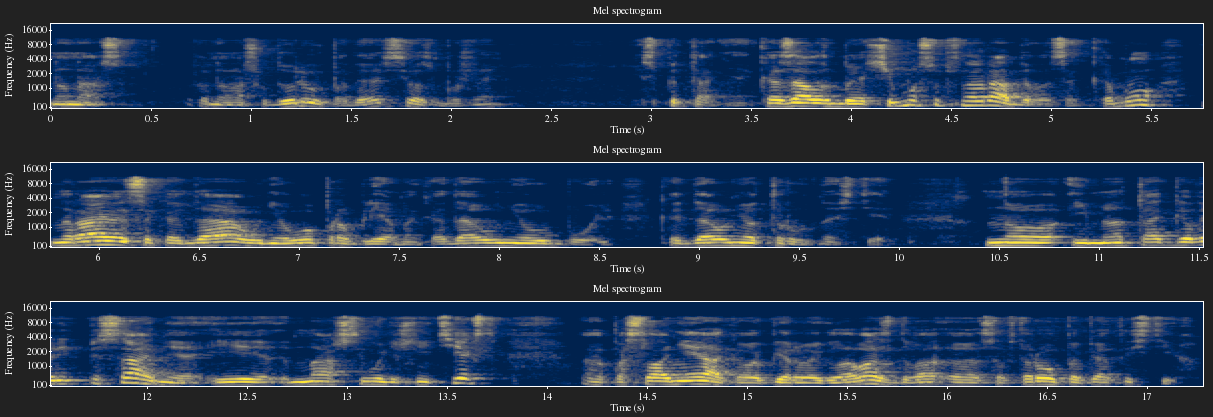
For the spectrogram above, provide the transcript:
на нас, на нашу долю выпадают всевозможные испытания. Казалось бы, а чему, собственно, радоваться? Кому нравится, когда у него проблемы, когда у него боль, когда у него трудности? Но именно так говорит Писание. И наш сегодняшний текст, э, послание Иакова, 1 глава, э, со 2 по 5 стих.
